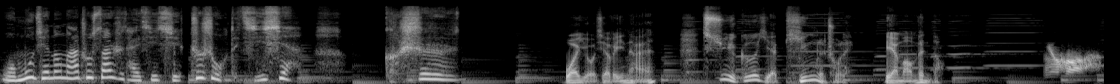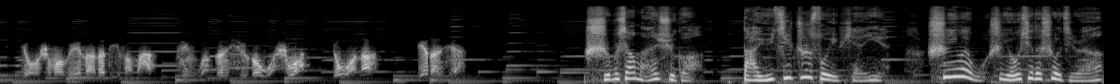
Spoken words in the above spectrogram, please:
我目前能拿出三十台机器，这是我的极限。可是，我有些为难。旭哥也听了出来。连忙问道：“宁浩，有什么为难的地方吗？尽管跟旭哥我说，有我呢，别担心。”实不相瞒，旭哥，打鱼机之所以便宜，是因为我是游戏的设计人。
